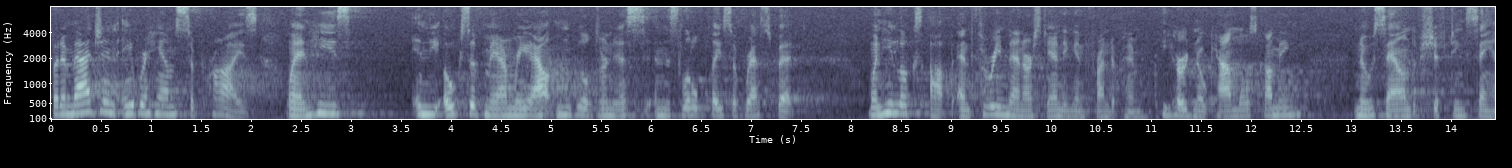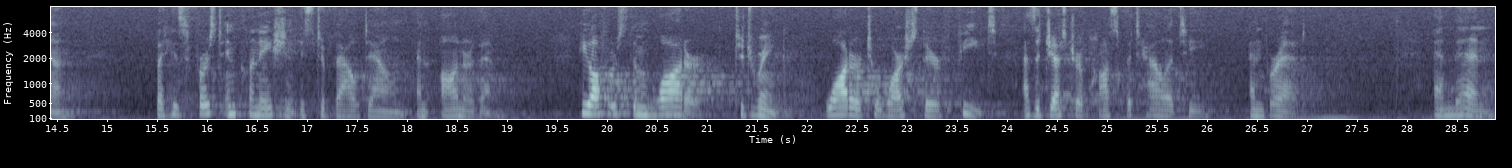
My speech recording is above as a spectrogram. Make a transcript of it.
But imagine Abraham's surprise when he's in the oaks of Mamre, out in the wilderness, in this little place of respite, when he looks up and three men are standing in front of him. He heard no camels coming, no sound of shifting sand, but his first inclination is to bow down and honor them. He offers them water to drink, water to wash their feet, as a gesture of hospitality and bread. And then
